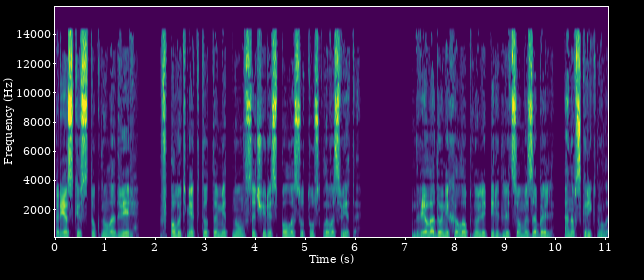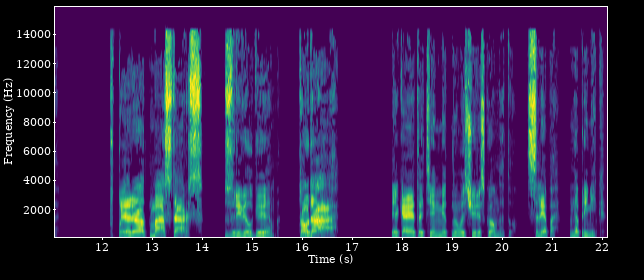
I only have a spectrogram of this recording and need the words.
Резко стукнула дверь. В полутьме кто-то метнулся через полосу тусклого света. Две ладони хлопнули перед лицом Изабель. Она вскрикнула. «Вперед, Мастерс!» — взревел ГМ. «Туда!» Какая-то тень метнулась через комнату. Слепо, напрямик.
